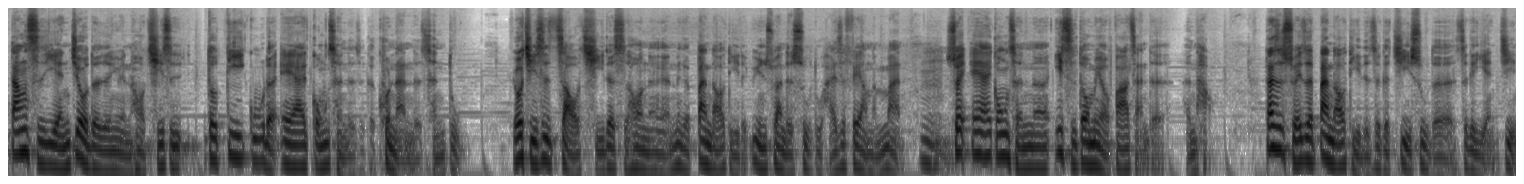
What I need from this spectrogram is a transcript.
当时研究的人员哈，其实都低估了 AI 工程的这个困难的程度，尤其是早期的时候呢，那个半导体的运算的速度还是非常的慢。嗯，所以 AI 工程呢一直都没有发展的很好。但是随着半导体的这个技术的这个演进，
